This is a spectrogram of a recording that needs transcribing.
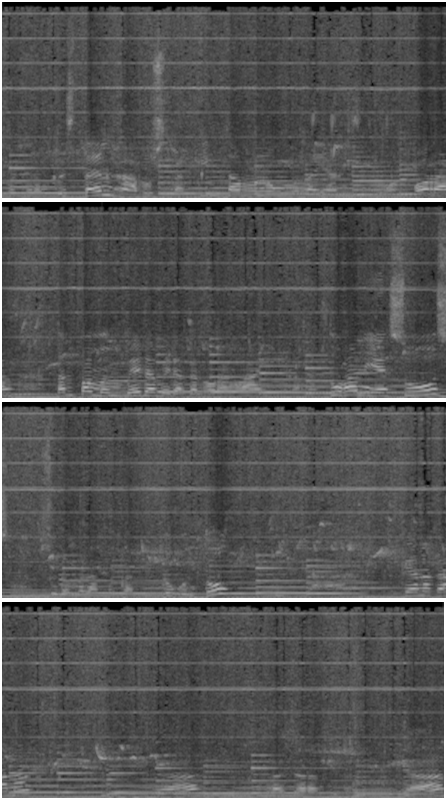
Sebagai orang Kristen haruslah kita mau melayani semua orang tanpa membeda-bedakan orang lain. Karena Tuhan Yesus sudah melakukan itu untuk kita. Oke anak-anak. Pelajaran kita sekian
